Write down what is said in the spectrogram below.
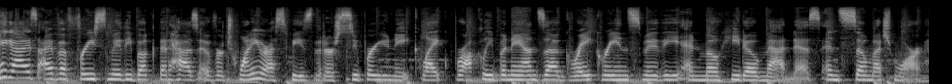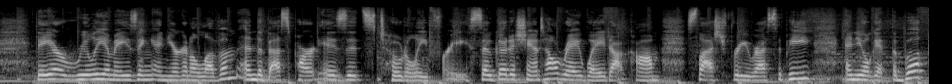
Hey guys, I have a free smoothie book that has over 20 recipes that are super unique, like broccoli bonanza, great green smoothie, and mojito madness, and so much more. They are really amazing and you're gonna love them. And the best part is it's totally free. So go to chantelrayway.com slash free recipe and you'll get the book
